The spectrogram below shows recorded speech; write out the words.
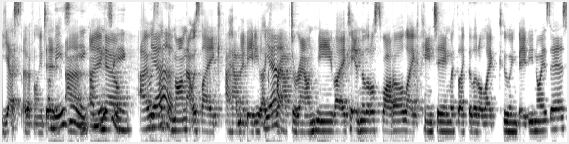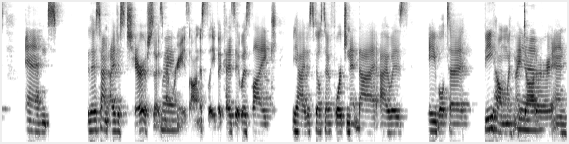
Yes, I definitely did. Amazing. Um, Amazing. I, I was yeah. like the mom that was like, I had my baby like yeah. wrapped around me, like in the little swaddle, like painting with like the little like cooing baby noises. And those times I just cherish those right. memories, honestly, because it was like, yeah, I just feel so fortunate that I was able to be home with my yeah. daughter and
